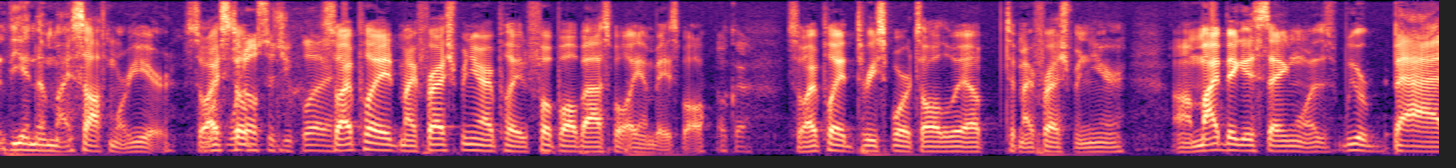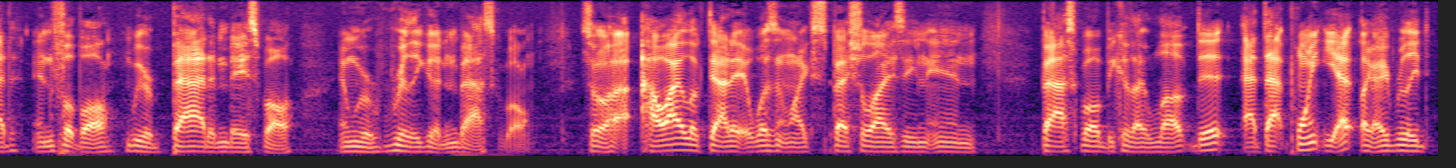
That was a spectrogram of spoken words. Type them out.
the end of my sophomore year, so I still. what else did you play? So I played my freshman year. I played football, basketball, and baseball. okay. So I played three sports all the way up to my freshman year. Um, my biggest thing was we were bad in football, we were bad in baseball, and we were really good in basketball. So h- how I looked at it, it wasn't like specializing in basketball because I loved it at that point yet. Like I really,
